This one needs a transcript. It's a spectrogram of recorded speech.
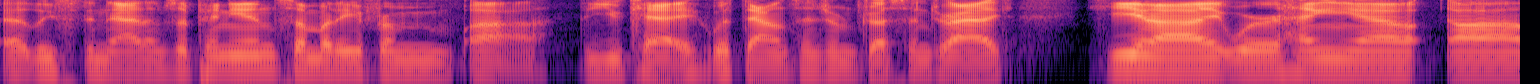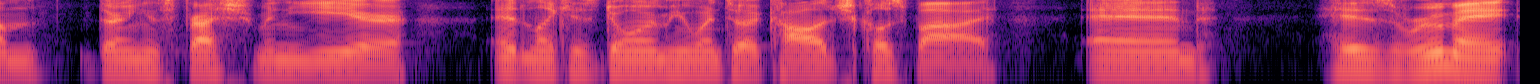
at least in Adam's opinion, somebody from uh the UK with Down syndrome dressed in drag. He and I were hanging out um during his freshman year in like his dorm. He went to a college close by and his roommate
